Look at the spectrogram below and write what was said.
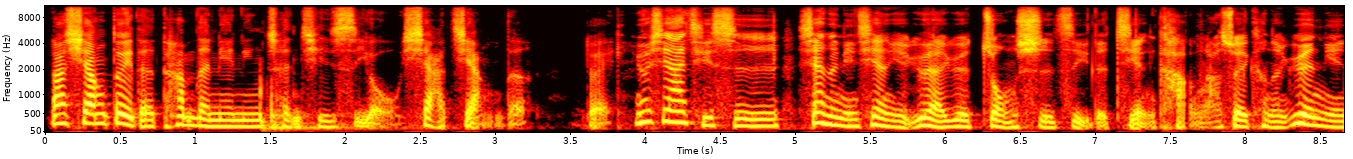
那相对的，他们的年龄层其实是有下降的。对，因为现在其实现在的年轻人也越来越重视自己的健康啦，所以可能越年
